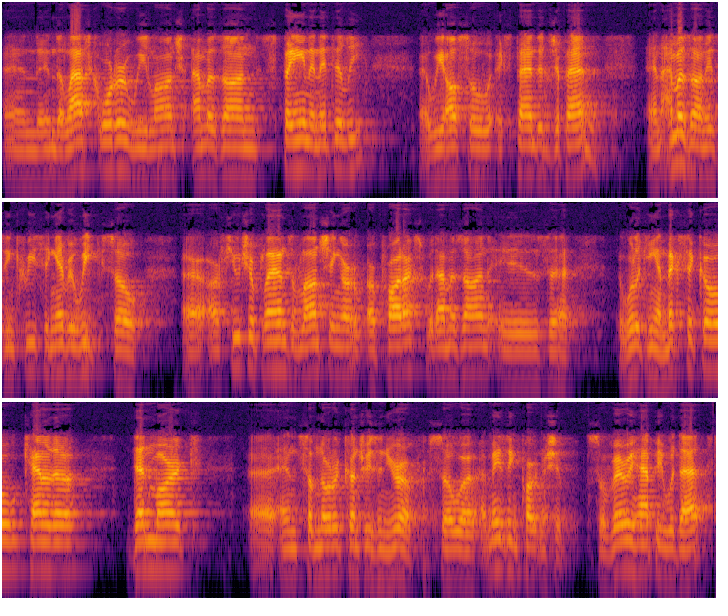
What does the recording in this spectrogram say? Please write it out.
And in the last quarter, we launched Amazon Spain and Italy. Uh, we also expanded Japan, and Amazon is increasing every week. So uh, our future plans of launching our, products with Amazon is uh, we're looking at Mexico, Canada, Denmark, uh, and some northern countries in Europe. So amazing partnership. So very happy with that.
